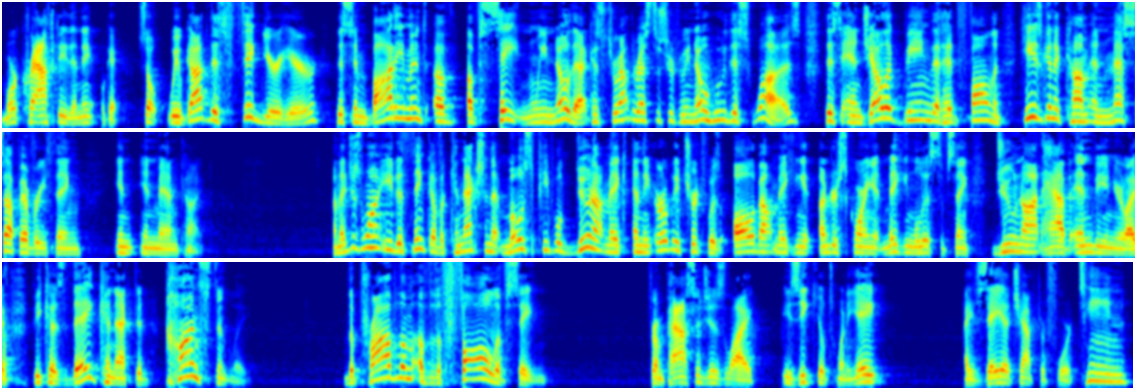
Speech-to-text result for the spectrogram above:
More crafty than any. Okay, so we've got this figure here, this embodiment of, of Satan. We know that because throughout the rest of scripture, we know who this was this angelic being that had fallen. He's going to come and mess up everything in, in mankind. And I just want you to think of a connection that most people do not make. And the early church was all about making it, underscoring it, making lists of saying, do not have envy in your life because they connected constantly the problem of the fall of Satan from passages like Ezekiel 28, Isaiah chapter 14.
